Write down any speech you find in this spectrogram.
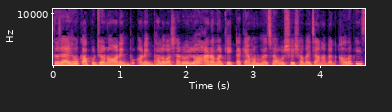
তো যাই হোক, আপুর জন্য অনেক অনেক ভালোবাসা রইল আর আমার কেকটা কেমন হয়েছে অবশ্যই সবাই জানাবেন। আল্লাহ হাফিজ।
